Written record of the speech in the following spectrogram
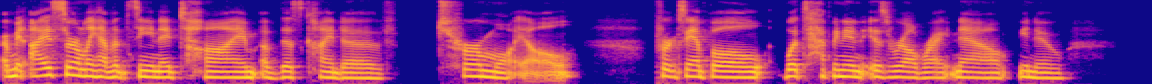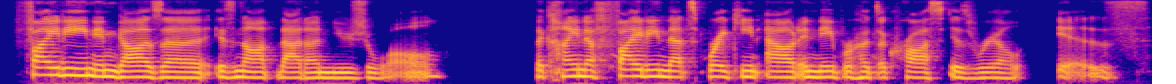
I mean, I certainly haven't seen a time of this kind of turmoil. For example, what's happening in Israel right now, you know, fighting in Gaza is not that unusual. The kind of fighting that's breaking out in neighborhoods across Israel is.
